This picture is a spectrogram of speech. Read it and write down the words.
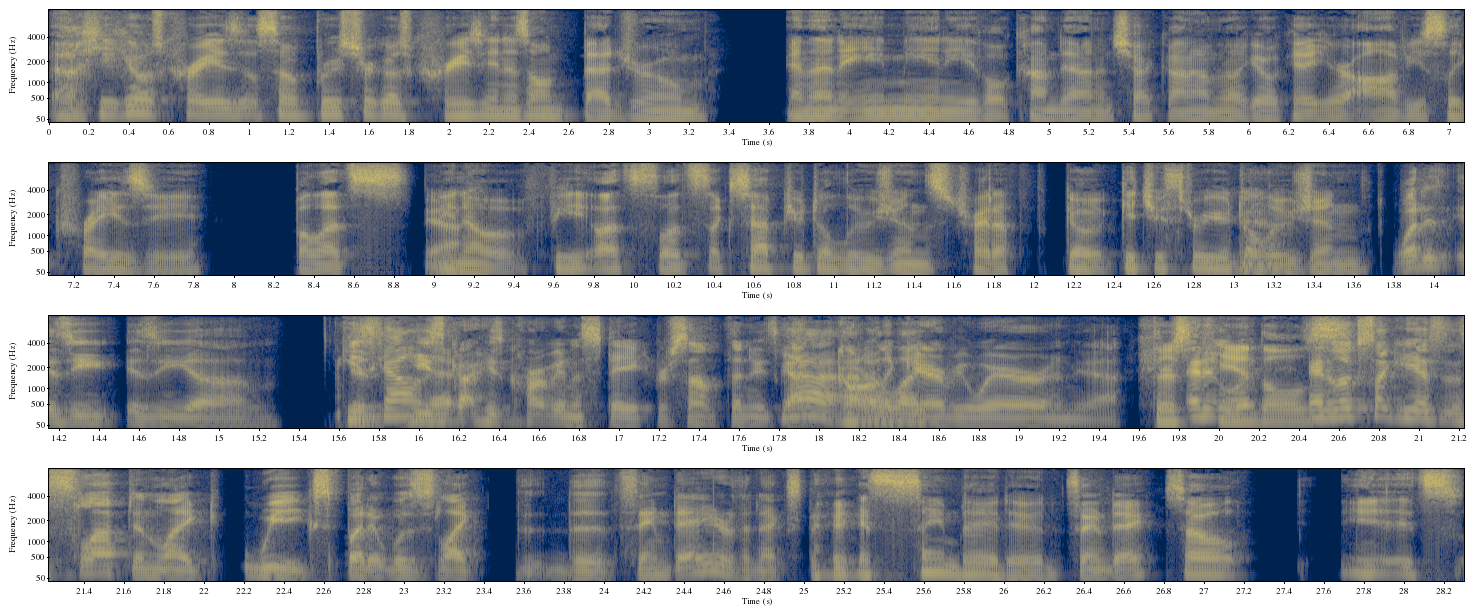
Uh, he goes crazy. So Brewster goes crazy in his own bedroom, and then Amy and Evil come down and check on him. Like, okay, you're obviously crazy, but let's Yeah. you know, fe- let's let's accept your delusions. Try to go get you through your Yeah. delusion. what is is he? Is he? Um, He's is- got he's it. car- he's carving a steak or something. He's got don't garlic like- everywhere, and yeah, There's and it candles. and it looks like he hasn't slept in like weeks, but it was like the, the same day or the next day. it's the same day, dude. same day. So it's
